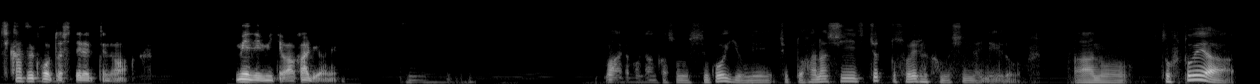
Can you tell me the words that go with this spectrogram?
近づこうとしてるっていうのは、目で見てわかるよね。まあでもなんかそのすごいよね。ちょっと話、ちょっとそれるかもしれないんだけど、あの、ソフトウェア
